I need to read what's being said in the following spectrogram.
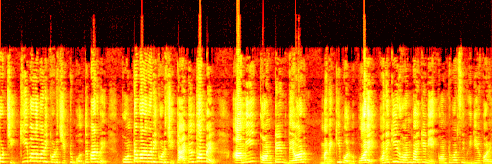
করছি, কি বাড়াবাড়ি করেছি একটু বলতে পারবে? কোনটা বাড়াবাড়ি করেছি? টাইটেল থাম্বেল আমি কন্টেন্ট দেওয়ার মানে কি বলব, পরে অনেকেই রোহান ভাইকে নিয়ে কন্ট্রোভার্সি ভিডিও করে,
